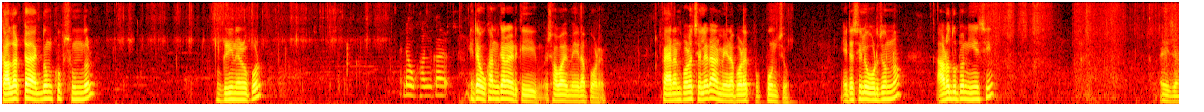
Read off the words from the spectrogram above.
কালারটা একদম খুব সুন্দর। গ্রিনের ওপর। এটা ওখানকার এটা ওখানকার আর কি, সবাই মেয়েরা পরে ফ্যারান পরে ছেলেরা আর মেয়েরা পরে প- পঞ্চু। এটা ছিল ওর জন্য। আরও দুটো নিয়েছি। এই যে।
